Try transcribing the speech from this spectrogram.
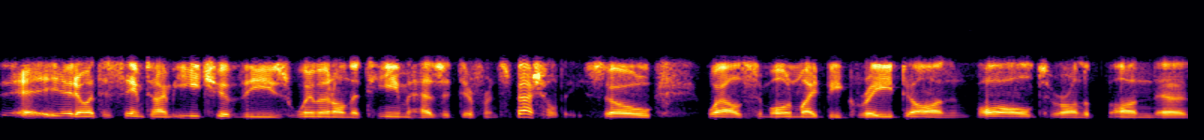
uh, you know, at the same time, each of these women on the team has a different specialty. So, while Simone might be great on vault or on the on the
